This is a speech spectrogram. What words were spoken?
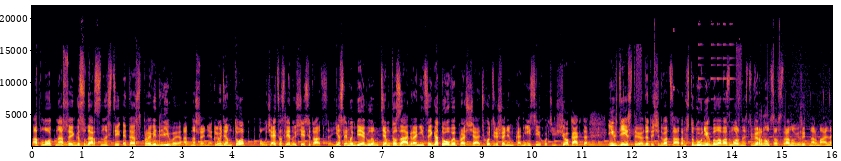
оплот нашей государственности – это справедливое отношение к людям, то получается следующая ситуация. Если мы беглым, тем, кто за границей, готовы прощать, хоть решением комиссии, хоть еще как-то, их действия в 2020-м, чтобы у них была возможность вернуться в страну и жить нормально,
